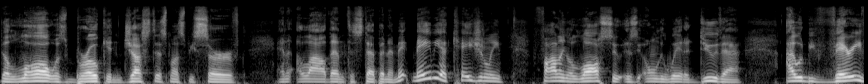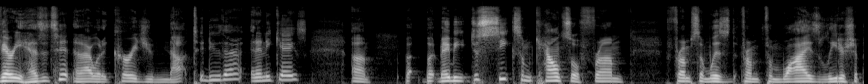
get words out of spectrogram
the law was broken, justice must be served, and allow them to step in. And maybe occasionally filing a lawsuit is the only way to do that. I would be very, very hesitant, and I would encourage you not to do that in any case. Um, but but maybe just seek some counsel from from some wisdom, from from wise leadership.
